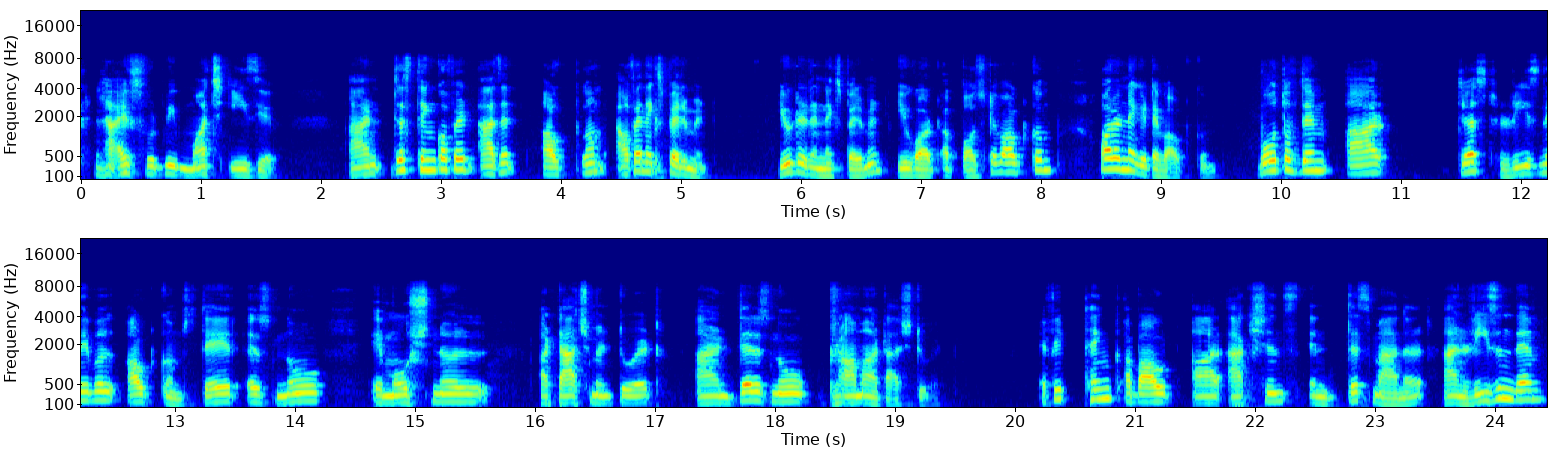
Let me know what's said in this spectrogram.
lives would be much easier. And just think of it as an outcome of an experiment. You did an experiment, you got a positive outcome or a negative outcome. Both of them are just reasonable outcomes. There is no emotional attachment to it, and there is no drama attached to it. If we think about our actions in this manner and reason them,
